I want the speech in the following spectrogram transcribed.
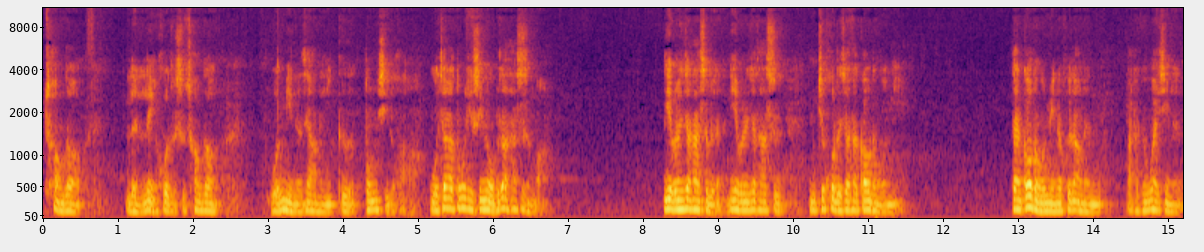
创造人类或者是创造。文明的这样的一个东西的话，我叫它东西是因为我不知道它是什么。你也不能叫它是人，你也不能叫它是，你就或者叫它高等文明。但高等文明呢，会让人把它跟外星人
